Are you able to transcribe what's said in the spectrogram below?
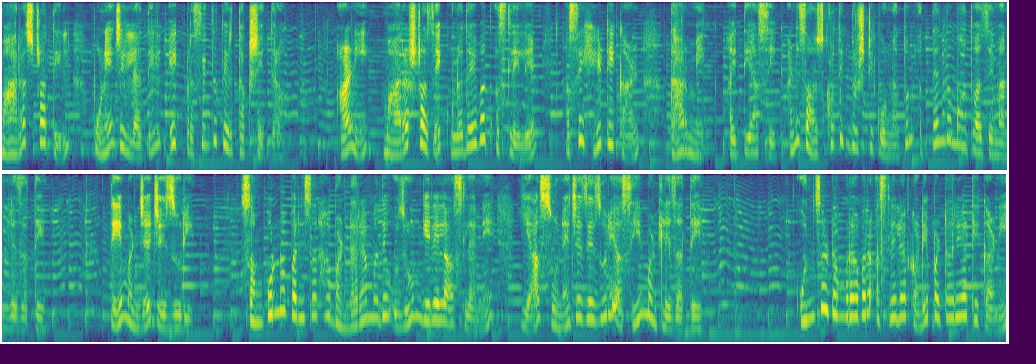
महाराष्ट्रातील पुणे जिल्ह्यातील एक प्रसिद्ध तीर्थक्षेत्र. आणि महाराष्ट्राचे कुलदैवत असलेले असे हे ठिकाण धार्मिक ऐतिहासिक आणि सांस्कृतिक दृष्टिकोनातून अत्यंत महत्त्वाचे मानले जाते. ते म्हणजे जेजुरी. संपूर्ण परिसर हा भंडाऱ्यामध्ये उजळून गेलेला असल्याने या सोन्याचे जेजुरी असेही म्हटले जाते. उंच डोंगरावर असलेल्या कडेपठार या ठिकाणी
